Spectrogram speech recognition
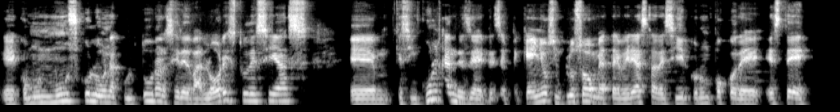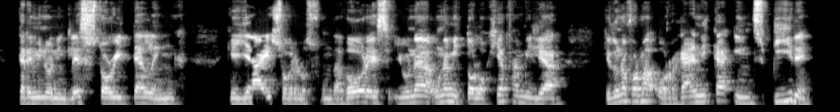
eh, como un músculo, una cultura, una serie de valores, tú decías, eh, que se inculcan desde, desde pequeños. Incluso me atrevería hasta a decir con un poco de este término en inglés, storytelling, que ya hay sobre los fundadores y una, una mitología familiar que de una forma orgánica inspire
